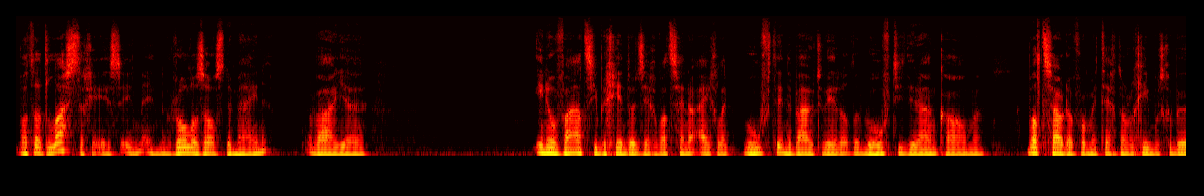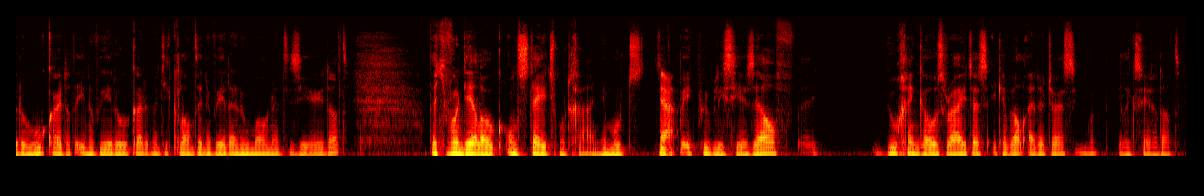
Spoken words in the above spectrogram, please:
wat het lastige is in, in rollen zoals de mijne, waar je innovatie begint door te zeggen: wat zijn nou eigenlijk behoeften in de buitenwereld, de behoeften die eraan komen. Wat zou er voor met technologie moeten gebeuren? Hoe kan je dat innoveren? Hoe kan je dat met die klant innoveren en hoe monetiseer je dat? Dat je voor een deel ook on stage moet gaan. Je moet, Ja. ik, ik publiceer zelf. Ik doe geen ghostwriters. Ik heb wel editors. Ik moet eerlijk zeggen dat het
